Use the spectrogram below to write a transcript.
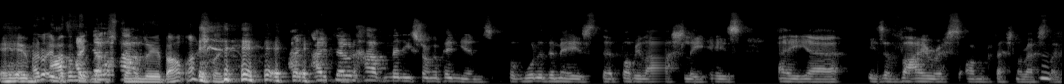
Um, I don't even Adam- think know that how- strongly about Lashley. I, I don't have many strong opinions, but one of them is that Bobby Lashley is a uh, is a virus on professional wrestling.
